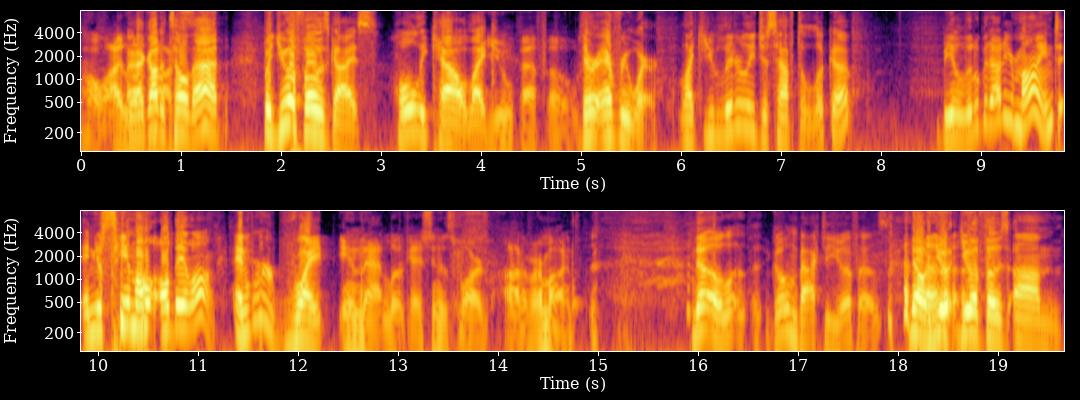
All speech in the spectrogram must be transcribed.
Oh, I love. Like, I got to tell that. But UFOs, guys, holy cow! Like UFOs. they're everywhere. Like you literally just have to look up, be a little bit out of your mind, and you'll see them all, all day long. And we're right in that location as far as out of our mind. no, l- going back to UFOs. No, U- UFOs. Um,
